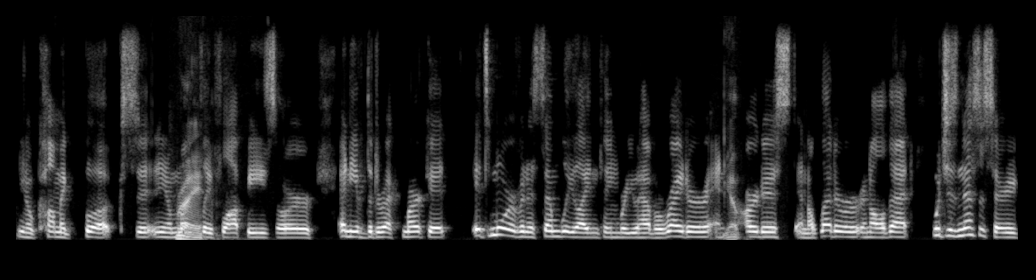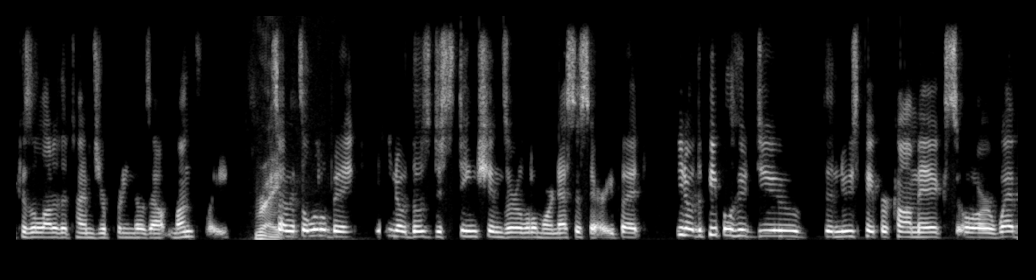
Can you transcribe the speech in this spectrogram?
you know comic books, uh, you know Right. monthly floppies or any of the direct market, it's more of an assembly line thing where you have a writer and Yep. an artist and a letterer and all that, which is necessary because a lot of the times you're putting those out monthly. Right. So it's a little bit, you know, those distinctions are a little more necessary. But you know, the people who do the newspaper comics or web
